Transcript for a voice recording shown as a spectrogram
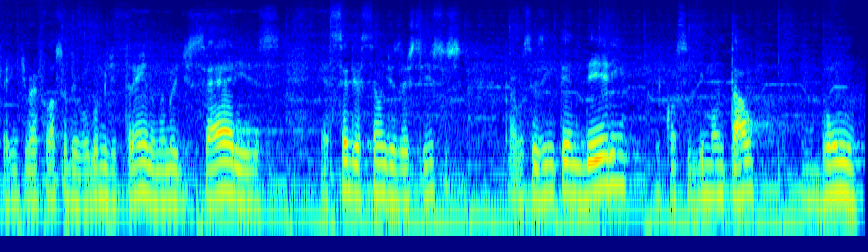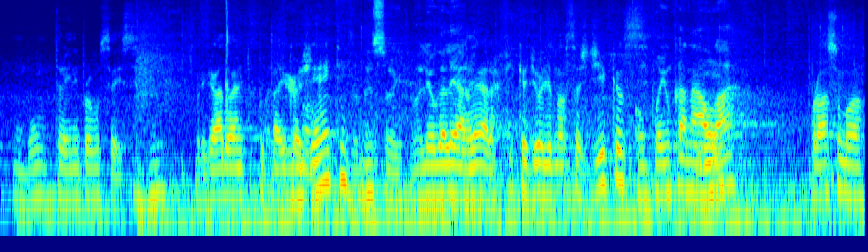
que a gente vai falar sobre volume de treino, número de séries, é, seleção de exercícios, para vocês entenderem e conseguir montar um bom, um bom treino para vocês. Uhum. Obrigado, Wellington, por estar aí com a gente. Deus abençoe. Valeu, galera. Galera, fica de olho nas nossas dicas. Acompanhe o canal e lá. Próximo,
